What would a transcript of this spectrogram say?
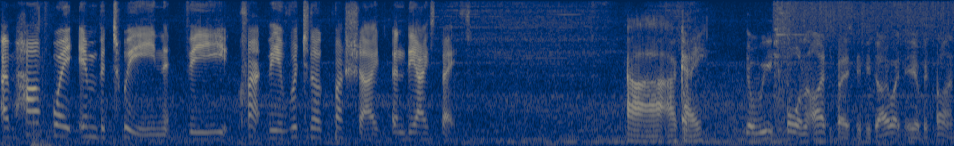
I'm halfway in between the cra- the original crash site and the ice base. Ah, okay. You'll respawn in ice base if you die, won't you? You'll be fine.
